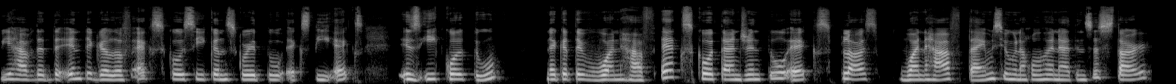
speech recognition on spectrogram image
we have that the integral of x cosecant squared 2x dx is equal to negative 1 half x cotangent 2x plus 1 half times yung nakuha natin sa star,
